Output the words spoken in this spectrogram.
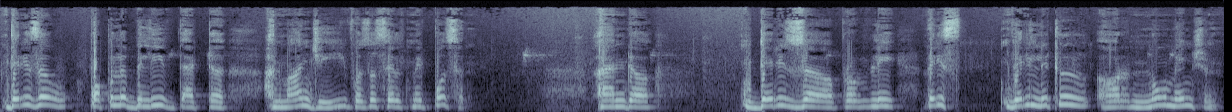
there is a popular belief that uh, Hanumanji was a self-made person, and uh, there is uh, probably very very little or no mention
